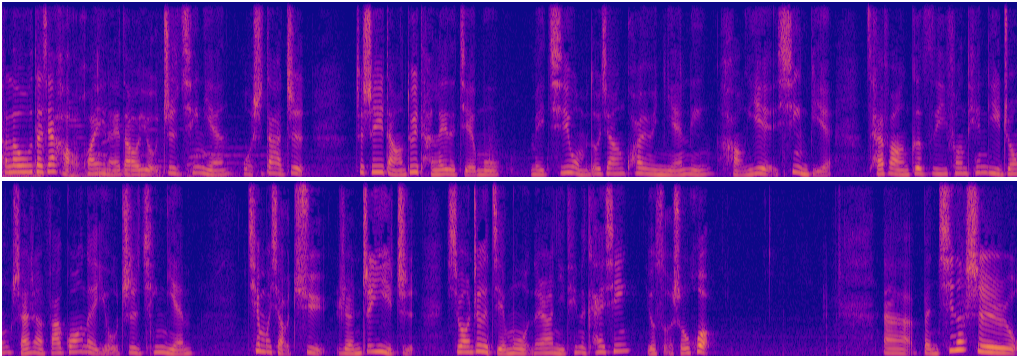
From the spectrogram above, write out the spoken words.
Hello，大家好，欢迎来到有志青年，我是大志。这是一档对谈类的节目，每期我们都将跨越年龄、行业、性别，采访各自一方天地中闪闪发光的有志青年。切莫小觑，人之意志。希望这个节目能让你听得开心，有所收获。那本期呢是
